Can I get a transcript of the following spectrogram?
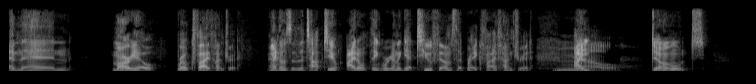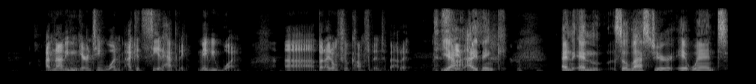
and then Mario broke 500. And Yeah. those are the top two. I don't think we're going to get two films that break 500. no. Don't I'm not even Mm. guaranteeing one. I could see it happening, maybe one, uh, but I don't feel confident about it. yeah i think and and so last year it went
